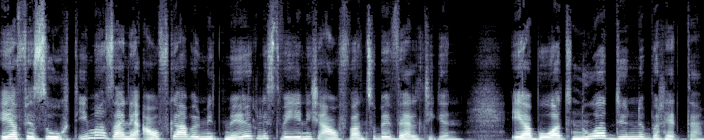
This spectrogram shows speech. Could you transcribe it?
Er versucht immer, seine Aufgabe mit möglichst wenig Aufwand zu bewältigen. Er bohrt nur dünne Bretter.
